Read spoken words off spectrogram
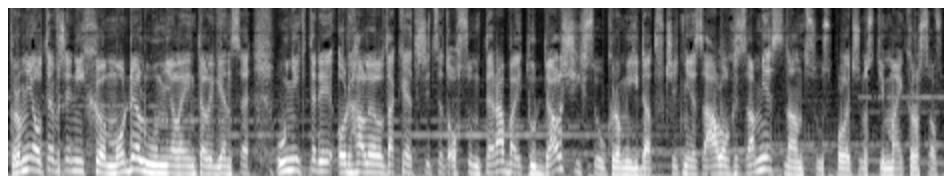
Kromě otevřených modelů umělé inteligence, únik tedy odhalil také 38 terabajtů dalších soukromých dat, včetně záloh zaměstnanců společnosti Microsoft,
